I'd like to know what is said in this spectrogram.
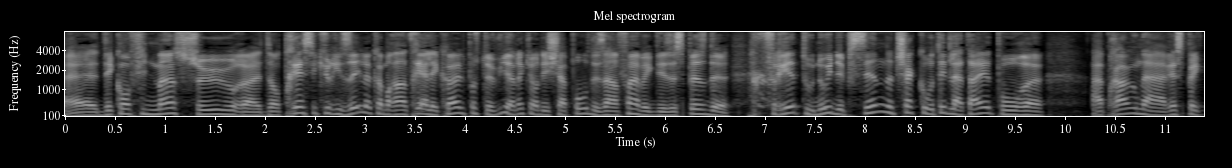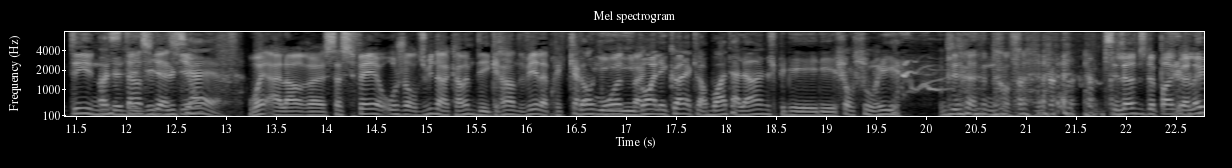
des confinements sur, disons, très sécurisés, là, comme rentrer à l'école. Je sais pas si tu as vu, il y en a qui ont des chapeaux, des enfants avec des espèces de frites ou nouilles de piscine de chaque côté de la tête pour... euh, apprendre à respecter une Ah, distanciation. Ouais, alors euh, ça se fait aujourd'hui dans quand même des grandes villes après quatre Donc, mois ils, de ils vont à l'école avec leur boîte à lunch puis des, des chauves-souris. non, c'est lunch de pangolin.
